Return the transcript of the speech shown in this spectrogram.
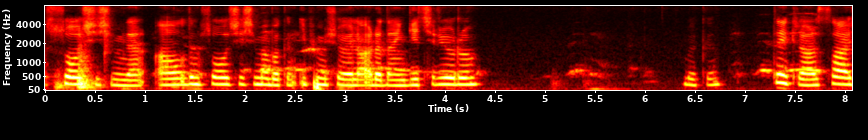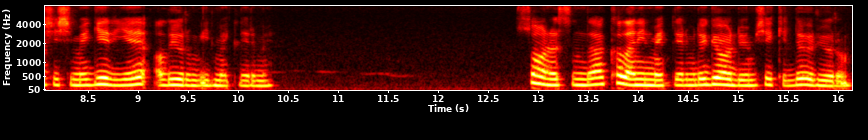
sol şişimden aldım. Sol şişime bakın ipimi şöyle aradan geçiriyorum. Bakın. Tekrar sağ şişime geriye alıyorum ilmeklerimi. Sonrasında kalan ilmeklerimi de gördüğüm şekilde örüyorum.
